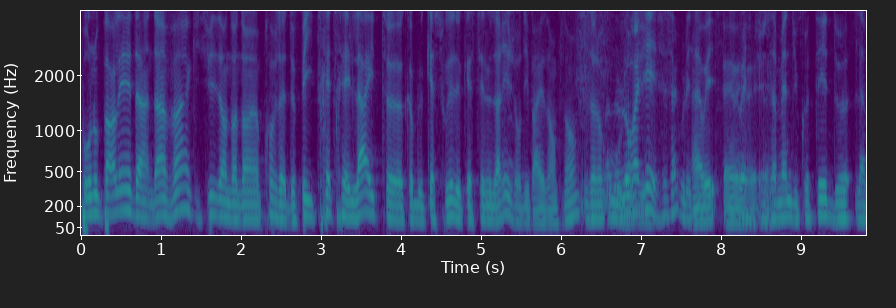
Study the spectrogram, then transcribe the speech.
pour nous parler d'un vin qui suit dans, dans, dans un proche de, pays très très light, euh, comme le cassoulet de Castelnaudary aujourd'hui, par exemple, non? Nous allons Lauragais, c'est ça que vous voulez dire? Ah oui, Ouais, Je vous amène du côté de la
